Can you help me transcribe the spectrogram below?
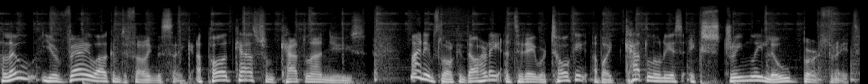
Hello, you're very welcome to Filling the Sink, a podcast from Catalan News. My name's Lorcan Doherty, and today we're talking about Catalonia's extremely low birth rate.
